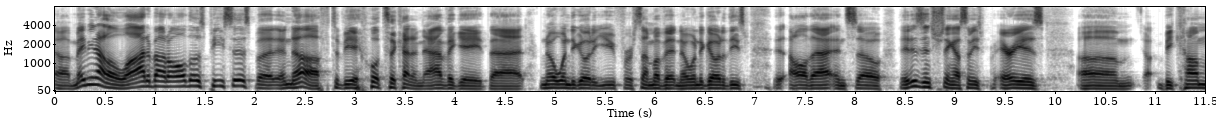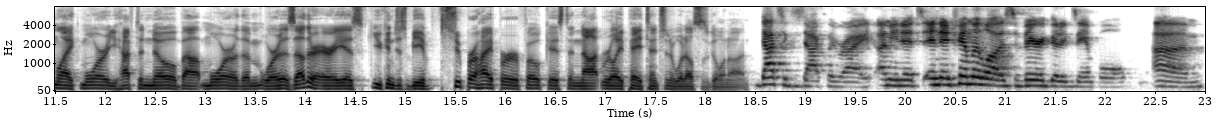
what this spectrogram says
uh, maybe not a lot about all those pieces, but enough to be able to kind of navigate that. Know when to go to you for some of it, know when to go to these, all that. And so it is interesting how some of these areas um, become like more, you have to know about more of them, whereas other areas, you can just be super hyper focused and not really pay attention to what else is going on. That's exactly right. I mean, it's, and, and family law is a very good example um,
